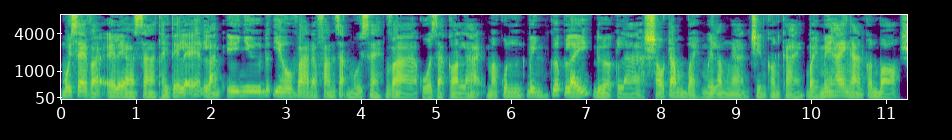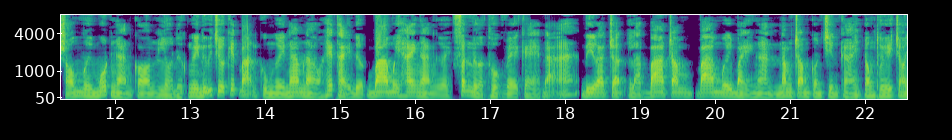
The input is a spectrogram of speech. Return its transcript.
Môi-se và Eleasa thấy tế lễ làm y như Đức Giê-hô-va đã phán dặn Môi-se và của giặc còn lại mà quân binh cướp lấy được là 675.000 chiên con cái, 72.000 con bò, 61.000 con lừa được. Người nữ chưa kết bạn cùng người nam nào hết thảy được 32.000 người, phân nửa thuộc về kẻ đã đi ra trận là 337.500 con chiên cái, đóng thuế cho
